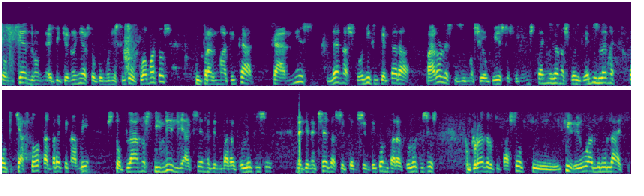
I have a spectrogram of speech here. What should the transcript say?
των κέντρων επικοινωνίας του Κομμουνιστικού Κόμματος που πραγματικά κανείς δεν ασχολήθηκε πέρα παρόλες τις δημοσιοποιήσεις του εμείς κανείς δεν ασχολήθηκε. Εμείς λέμε ότι και αυτό θα πρέπει να μπει στο πλάνο στην ίδια αξία με την παρακολούθηση με την εξέταση των συνθήκων παρακολούθησης του Πρόεδρου του Πασόκ του κυρίου Αντρουλάκη.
